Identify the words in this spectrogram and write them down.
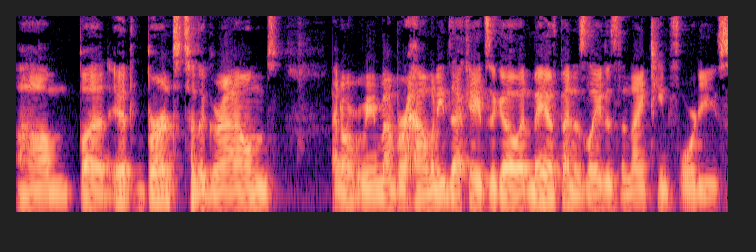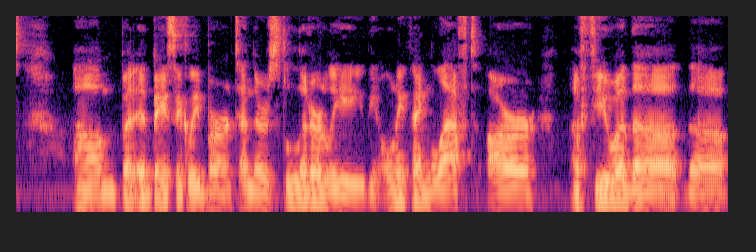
Um, but it burnt to the ground. I don't remember how many decades ago. It may have been as late as the 1940s. Um, but it basically burnt, and there's literally the only thing left are a few of the the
